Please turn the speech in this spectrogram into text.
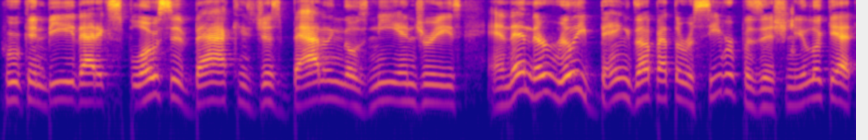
who can be that explosive back, he's just battling those knee injuries. And then they're really banged up at the receiver position. You look at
